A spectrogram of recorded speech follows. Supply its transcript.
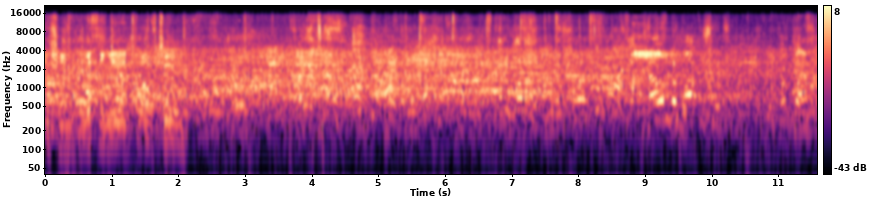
Anderson with the lead, 12-2. Tell him to walk his.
